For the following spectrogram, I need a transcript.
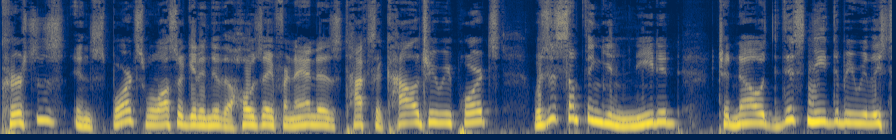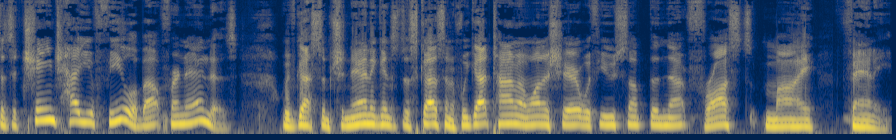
curses in sports. We'll also get into the Jose Fernandez toxicology reports. Was this something you needed to know? Did this need to be released? Does it change how you feel about Fernandez? We've got some shenanigans to discuss, and if we got time, I want to share with you something that frosts my fanny.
